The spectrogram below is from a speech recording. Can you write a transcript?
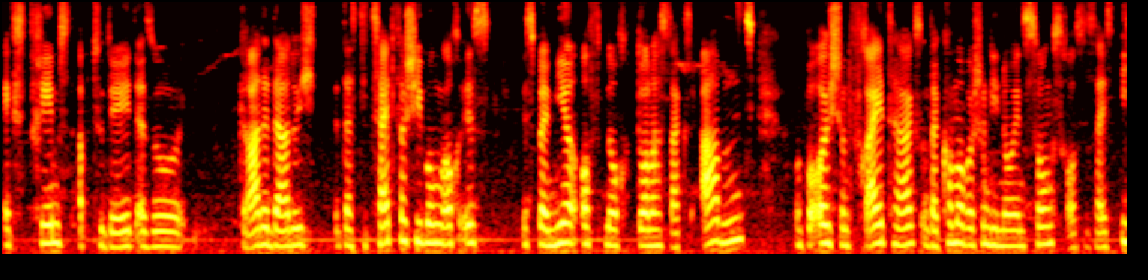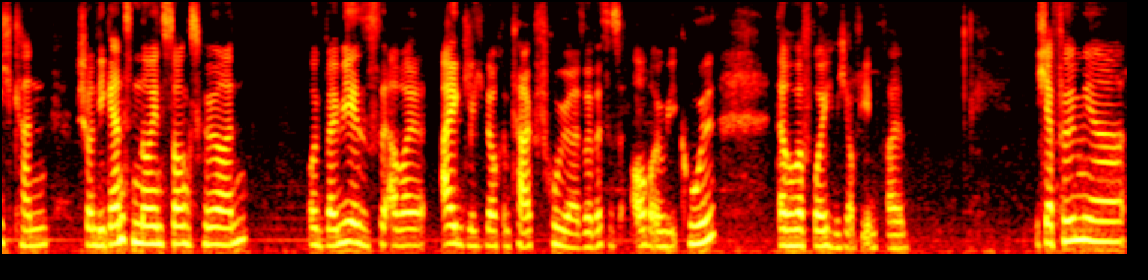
extremst up-to-date. Also gerade dadurch, dass die Zeitverschiebung auch ist, ist bei mir oft noch donnerstags abends und bei euch schon freitags und da kommen aber schon die neuen Songs raus. Das heißt, ich kann schon die ganzen neuen Songs hören und bei mir ist es aber eigentlich noch ein Tag früher. Also das ist auch irgendwie cool. Darüber freue ich mich auf jeden Fall. Ich erfülle mir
